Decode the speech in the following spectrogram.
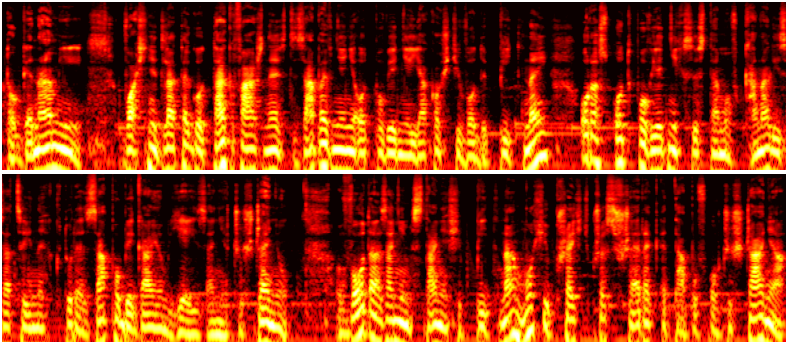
patogenami. Właśnie dlatego tak ważne jest zapewnienie odpowiedniej jakości wody pitnej oraz odpowiednich systemów kanalizacyjnych, które zapobiegają jej zanieczyszczeniu. Woda, zanim stanie się pitna, musi przejść przez szereg etapów oczyszczania,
